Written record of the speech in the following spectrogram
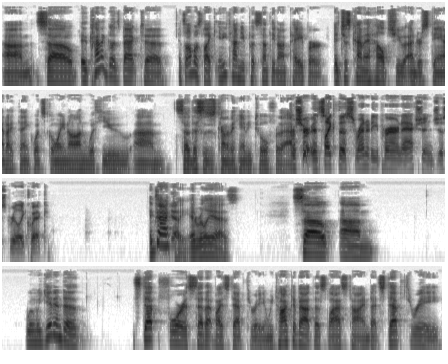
Um, so it kind of goes back to it's almost like anytime you put something on paper, it just kind of helps you understand, I think, what's going on with you. Um, so this is just kind of a handy tool for that. For sure. It's like the serenity prayer in action, just really quick. Exactly. It really is. So um, when we get into step four is set up by step three, and we talked about this last time. That step three,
